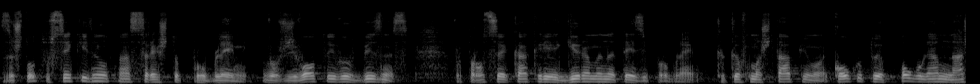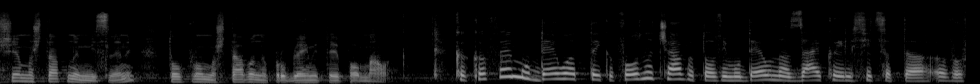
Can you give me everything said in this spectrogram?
защото всеки един от нас среща проблеми в живота и в бизнес. Въпросът е как реагираме на тези проблеми, какъв мащаб имаме. Колкото е по-голям нашия мащаб на мислене, толкова мащаба на проблемите е по-малък. Какъв е моделът и какво означава този модел на зайка и лисицата в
